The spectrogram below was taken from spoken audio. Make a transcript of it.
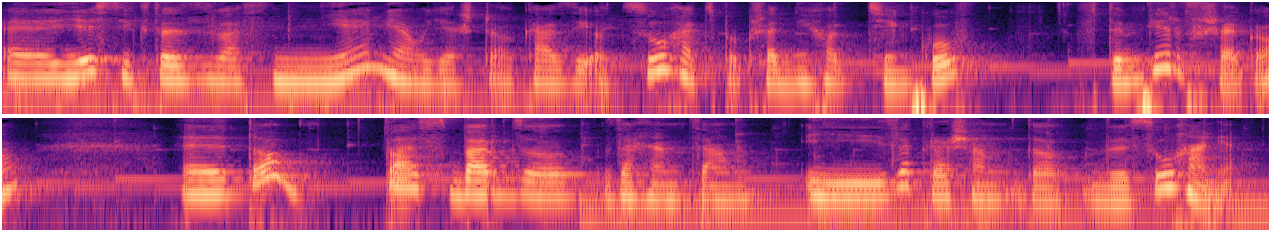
E, jeśli ktoś z Was nie miał jeszcze okazji odsłuchać poprzednich odcinków, w tym pierwszego, e, to Was bardzo zachęcam i zapraszam do wysłuchania.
